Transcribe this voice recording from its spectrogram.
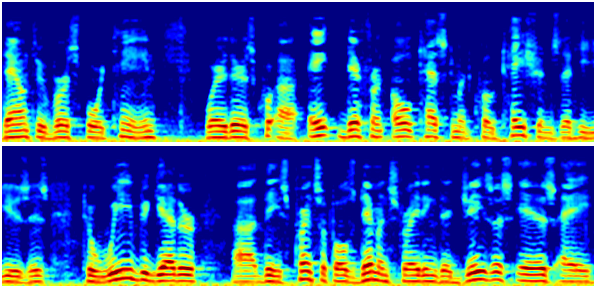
down through verse 14 where there's uh, eight different Old Testament quotations that he uses to weave together uh, these principles demonstrating that Jesus is a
